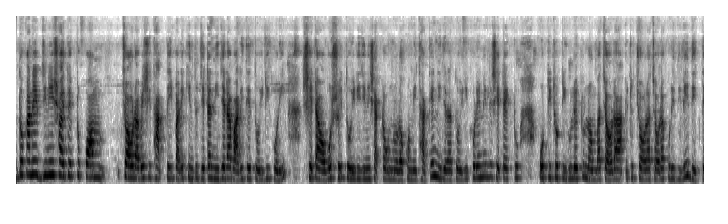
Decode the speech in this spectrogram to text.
দোকানের জিনিস হয়তো একটু কম চওড়া বেশি থাকতেই পারে, কিন্তু যেটা নিজেরা বাড়িতে তৈরি করি, সেটা অবশ্যই তৈরি জিনিস একটা অন্যরকমই থাকে। নিজেরা তৈরি করে নিলে সেটা একটু পটি টটিগুলো একটু লম্বা চওড়া, একটু চওড়া চওড়া করে দিলেই দেখতে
